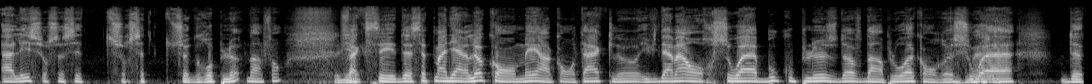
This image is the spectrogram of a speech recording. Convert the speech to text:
aller sur ce site sur cette, ce groupe-là, dans le fond. Fait que c'est de cette manière-là qu'on met en contact. Là. Évidemment, on reçoit beaucoup plus d'offres d'emploi qu'on reçoit de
